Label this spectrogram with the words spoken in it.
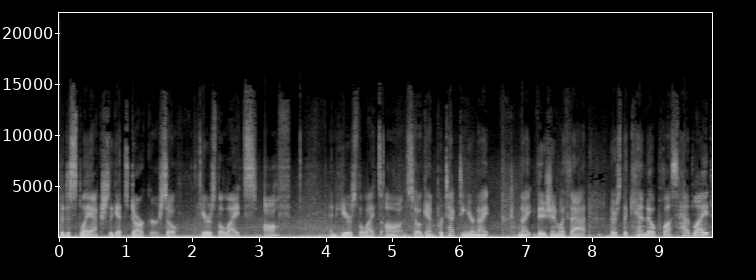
the display actually gets darker. So here's the lights off and here's the lights on. So again, protecting your night night vision with that. There's the Kendo Plus headlight.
